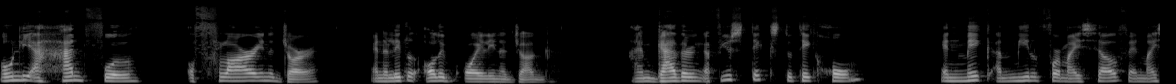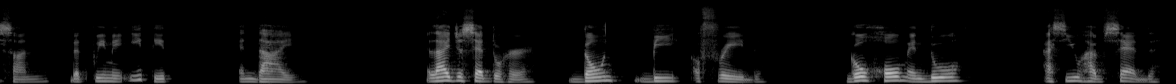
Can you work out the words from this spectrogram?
only a handful of flour in a jar and a little olive oil in a jug. I am gathering a few sticks to take home and make a meal for myself and my son, that we may eat it and die. Elijah said to her, Don't be afraid. Go home and do as you have said.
